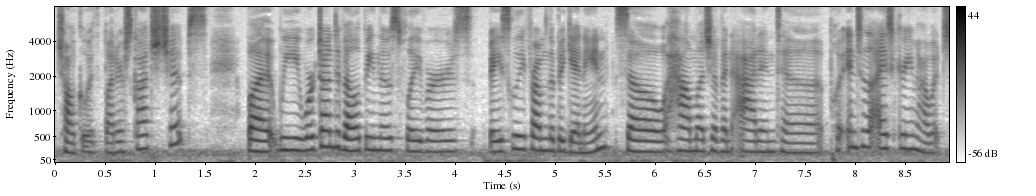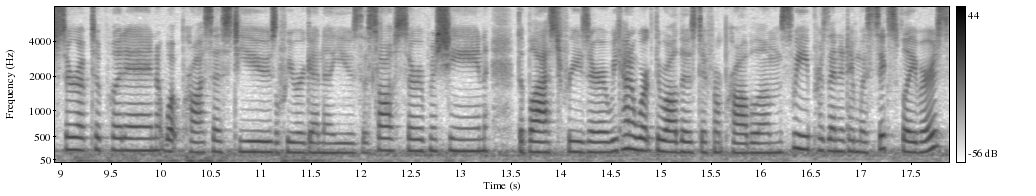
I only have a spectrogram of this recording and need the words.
chocolate with butterscotch chips relationships but we worked on developing those flavors basically from the beginning. So, how much of an add in to put into the ice cream, how much syrup to put in, what process to use, if we were going to use the soft serve machine, the blast freezer. We kind of worked through all those different problems. We presented him with six flavors,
